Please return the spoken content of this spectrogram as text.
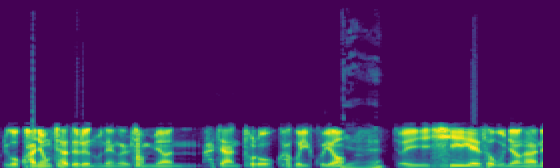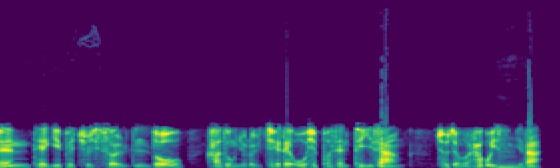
그리고 관용차들은 운행을 전면하지 않도록 하고 있고요. 예. 저희 시에서 운영하는 대기 배출 시설들도 가동률을 최대 50% 이상 조정을 하고 있습니다.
